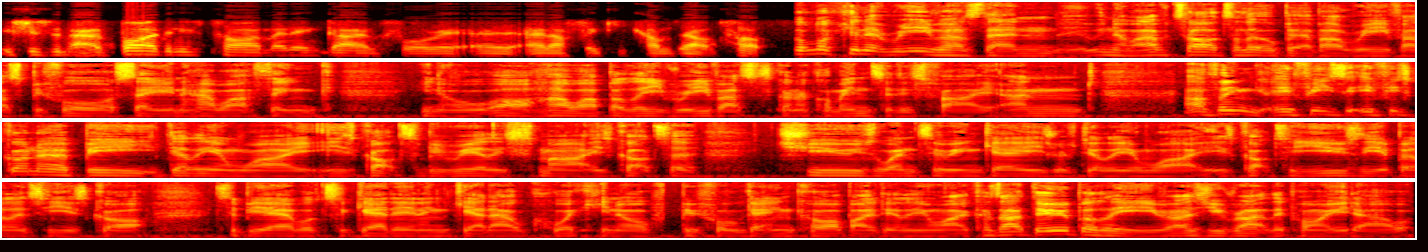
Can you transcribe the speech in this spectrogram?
it's just about biding his time and then going for it, and, and, I think he comes out top. But looking at Rivas, then you know I've talked a little bit about Rivas before, saying how I think you know, or how I believe Rivas is going to come into this fight. And I think if he's if he's going to be Dillian Whyte, he's got to be really smart. He's got to choose when to engage with Dillian Whyte. He's got to use the ability he's got to be able to get in and get out quick enough before getting caught by Dillian Whyte. Because I do believe, as you rightly pointed out,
